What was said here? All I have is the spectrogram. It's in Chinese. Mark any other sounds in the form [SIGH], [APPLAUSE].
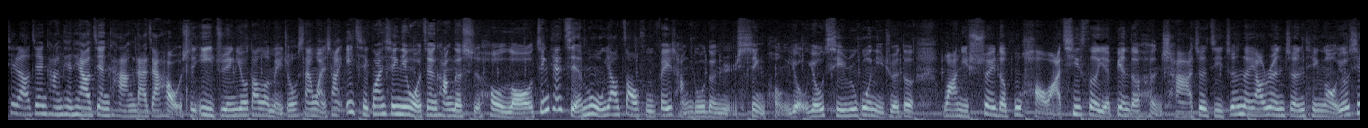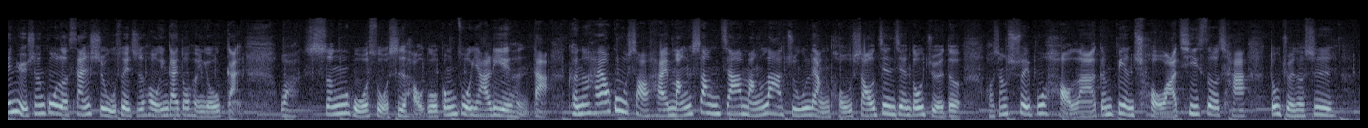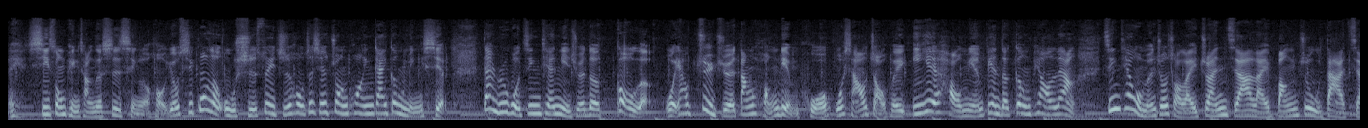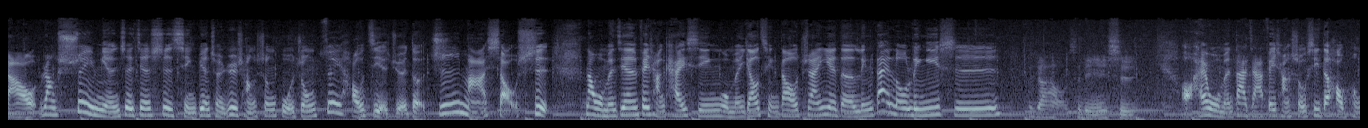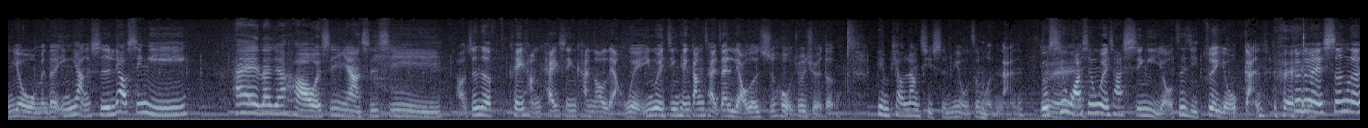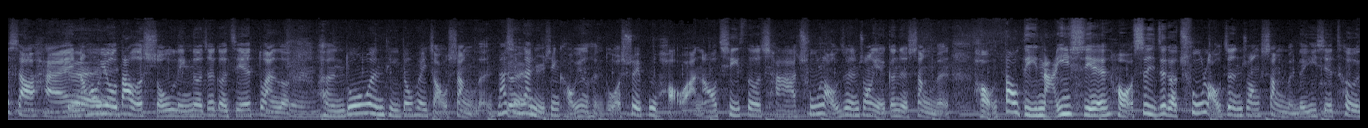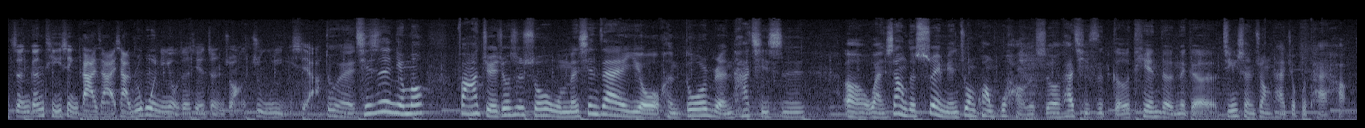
起聊健康，天天要健康。大家好，我是易君，又到了每周三晚上一起关心你我健康的时候喽。今天节目要造福非常多的女性朋友，尤其如果你觉得哇，你睡得不好啊，气色也变得很差，这集真的要认真听哦。尤其女生过了三十五岁之后，应该都很有感。哇，生活琐事好多，工作压力也很大，可能还要顾小孩，忙上加忙，蜡烛两头烧，渐渐都觉得好像睡不好啦，跟变丑啊，气色差，都觉得是哎稀松平常的事情了吼。尤其过了五十岁之后，这些状况应该更明显。但如果今天你觉得够了，我要拒绝当黄脸婆，我想要找回一夜好眠，变得更漂亮，今天我们就找来专家来帮助大家哦，让睡眠这件事情变成日常生活中最好解决的芝麻小事。那我们今天非常开心，我们邀请到专业的林黛楼林医师，大家好，我是林医师。哦，还有我们大家非常熟悉的好朋友，我们的营养师廖心怡。嗨，大家好，我是营养师心怡。好，真的非常开心看到两位，因为今天刚才在聊了之后，我就觉得变漂亮其实没有这么难。尤其我要先问一下心里哦，自己最有感，对不对？生了小孩，然后又到了熟龄的这个阶段了，很多问题都会找上门。那现在女性考验很多，睡不好啊，然后气色差，初老症状也跟着上门。好，到底哪一些好是这个初老症状上门的一些特征？跟提醒大家一下，如果你有这些症状，注意一下。对，其实你有没有发觉，就是说我们现在有很多人，他其实呃晚上的睡眠状况不好的时候，他其实隔天的那个精神状态就不太好。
